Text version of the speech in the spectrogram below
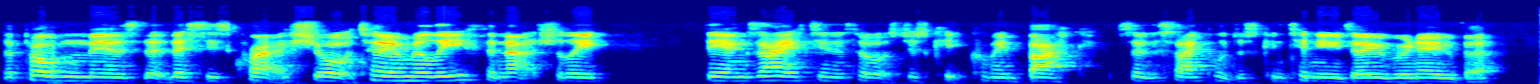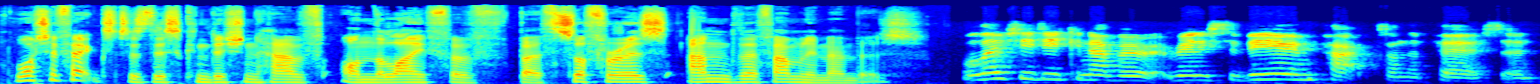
the problem is that this is quite a short term relief and actually the anxiety and the thoughts just keep coming back. So the cycle just continues over and over. What effects does this condition have on the life of both sufferers and their family members? Well, OCD can have a really severe impact on the person.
